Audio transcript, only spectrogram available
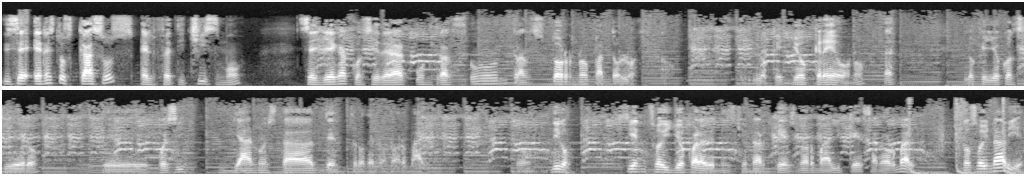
Dice, en estos casos el fetichismo se llega a considerar un, un trastorno patológico. Lo que yo creo, ¿no? lo que yo considero, eh, pues sí, ya no está dentro de lo normal. Digo, ¿quién soy yo para mencionar qué es normal y qué es anormal? No soy nadie,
